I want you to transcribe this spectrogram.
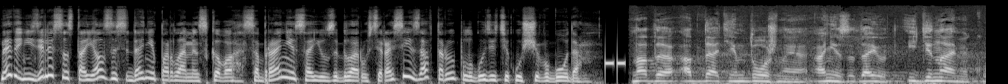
На этой неделе состоялось заседание парламентского собрания Союза Беларуси России за второе полугодие текущего года. Надо отдать им должное. Они задают и динамику,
